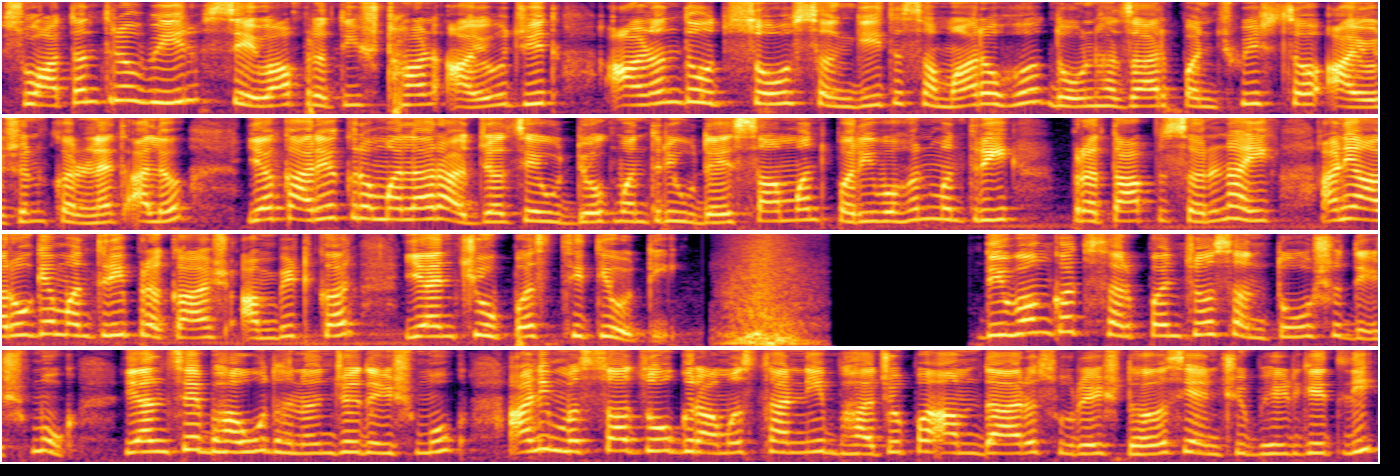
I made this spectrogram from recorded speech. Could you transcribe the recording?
स्वातंत्र्यवीर सेवा प्रतिष्ठान आयोजित आनंदोत्सव संगीत समारोह दोन हजार पंचवीसचं आयोजन करण्यात आलं. या कार्यक्रमाला राज्याचे उद्योगमंत्री उदय सामंत परिवहन मंत्री प्रताप सरनाईक आणि आरोग्यमंत्री प्रकाश आंबेडकर यांची उपस्थिती होती. दिवंगत सरपंच संतोष देशमुख यांचे भाऊ धनंजय देशमुख आणि मस्साजो ग्रामस्थांनी भाजप आमदार सुरेश धस यांची भेट घेतली.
